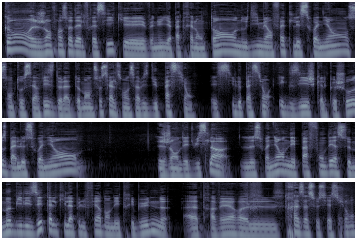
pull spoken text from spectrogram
Quand Jean-François Delfrécy, qui est venu il n'y a pas très longtemps, nous dit mais en fait les soignants sont au service de la demande sociale, sont au service du patient. Et si le patient exige quelque chose, bah, le soignant, j'en déduis cela, le soignant n'est pas fondé à se mobiliser tel qu'il a pu le faire dans des tribunes à travers 13 associations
